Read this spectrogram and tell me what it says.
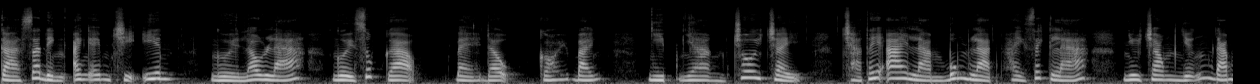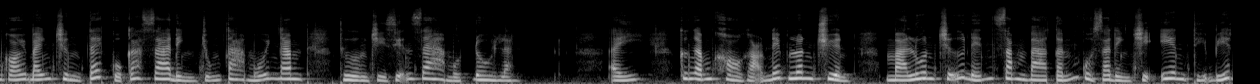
cả gia đình anh em chị Yên, người lau lá, người xúc gạo, bẻ đậu, gói bánh, nhịp nhàng, trôi chảy, chả thấy ai làm bung lạt hay rách lá như trong những đám gói bánh trừng Tết của các gia đình chúng ta mỗi năm thường chỉ diễn ra một đôi lần. Ấy, cứ ngắm khò gạo nếp luân chuyển mà luôn chữ đến dăm ba tấn của gia đình chị Yên thì biết.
